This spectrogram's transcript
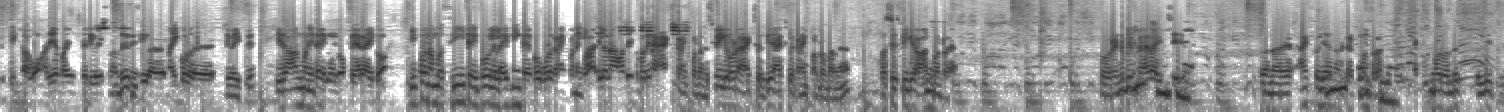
stick ஆகும். அதே மாதிரி டிவைஸ் வந்து ரிசீவர் மைக்கோட டிவைஸ் இது ஆன் பண்ணிட்டா இவங்க பேர் ஆகும் இப்போ நம்ம சி டைப்போ இல்லை லைட்டிங் டைப்போ கூட கனெக்ட் பண்ணிக்கலாம். இல்லை நான் வந்து இப்போ பார்த்தீங்கன்னா ஆக்ஸ் கனெக்ட் பண்ணுறேன் ஸ்பீக்கரோட ஆக்ஸ் இருக்கு. ஆக்ஸ் கனெக்ட் பண்ணுறாங்க ஃபர்ஸ்ட் ஸ்பீக்கர் ஆன் பண்ணுறேன் இப்போ ரெண்டு பேர் பேர் ஆயிடுச்சு. இப்போ நான் ஆக்சுவலியாக நான் கட் பண்ணுறேன் மோட் வந்து சொல்லிட்டு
